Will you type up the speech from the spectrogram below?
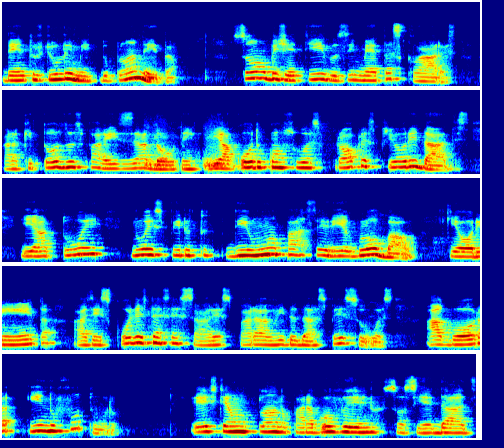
dentro do limite do planeta. São objetivos e metas claras para que todos os países adotem de acordo com suas próprias prioridades e atuem no espírito de uma parceria global que orienta as escolhas necessárias para a vida das pessoas, agora e no futuro. Este é um plano para governo, sociedades,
